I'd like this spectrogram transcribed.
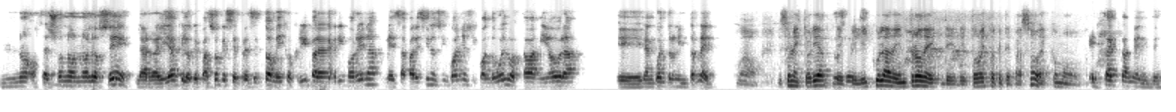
no, o sea, yo no, no lo sé. La realidad es que lo que pasó que se presentó, me dijo escribí para Cris Morena, me desaparecieron cinco años y cuando vuelvo estaba mi obra, eh, la encuentro en internet. Wow, es una historia de película dentro de, todo esto que te pasó, es como... Exactamente.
